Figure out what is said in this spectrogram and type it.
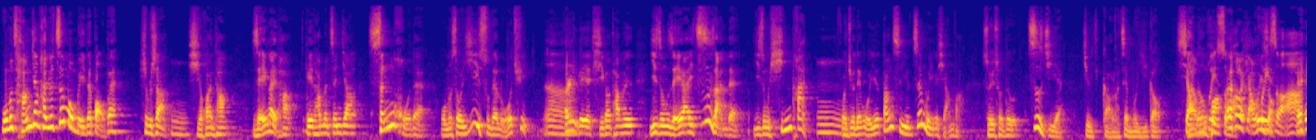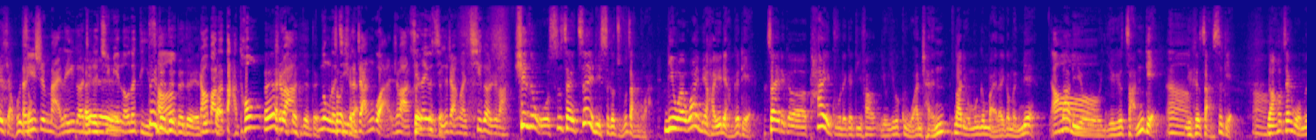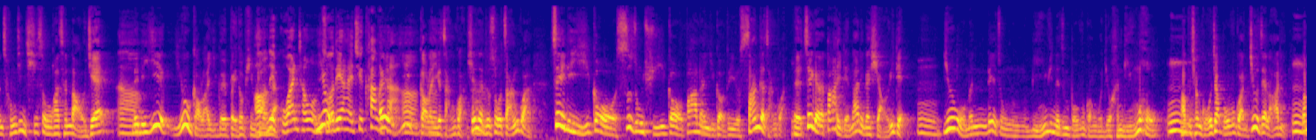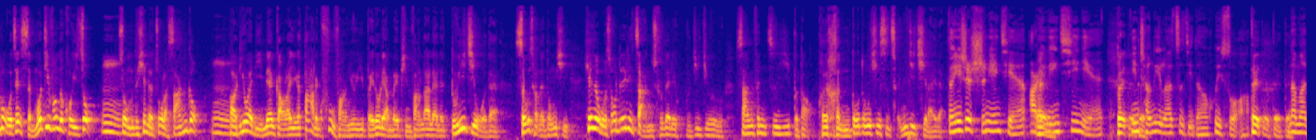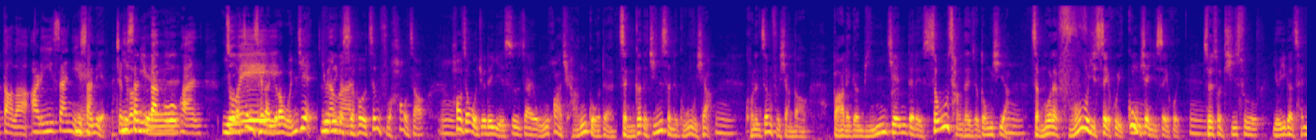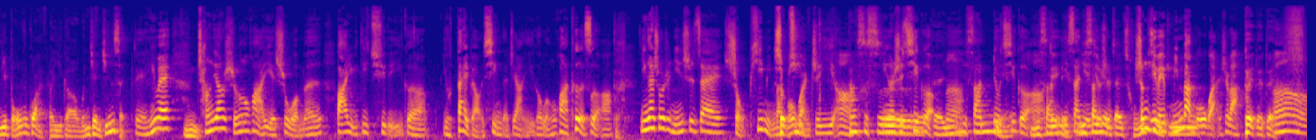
我们长江还有这么美的宝贝，是不是啊？嗯，喜欢它，热爱它，给他们增加生活的。我们说艺术的乐趣，嗯，二一个也提高他们一种热爱自然的一种心态，嗯，我觉得我有当时有这么一个想法，所以说都自己就搞了这么一个。小的会所，小会所啊，等于是买了一个这个居民楼的底层，对对对对然后把它打通，是吧？对对对，弄了几个展馆，是吧？现在有几个展馆？七个是吧？现在我是在这里是个主展馆，另外外面还有两个点，在那个太古那个地方有一个古玩城，那里我们给买了一个门面，那里有有一个展点，嗯，一个展示点。然后在我们重庆七十文化城老街那里也又搞了一个百多平方的，那古玩城我们昨天还去看了看又搞了一个展馆。现在都说展馆。这里一个市中区一个巴南一个都有三个展馆，哎，这个大一点，那里个小一点。嗯，因为我们那种名誉那种博物馆，我就很灵活，嗯，而不像国家博物馆就在哪里。嗯，那么我在什么地方都可以做。嗯，所以我们都现在做了三个。嗯，啊，另外里面搞了一个大的库房，有一百多两百平方，那来来堆积我的收藏的东西。现在我说这里展出的的估计就三分之一不到，和很多东西是沉积起来的。等于是十年前，二零零七年，对，您成立了自己的会所。对对对对。那么到了二零一三年，一三年，整个民办博物馆有了政策了，有了文件，因为那个时候政府号召，号召，我觉得也是在文化强国的整个的精神的鼓舞下，嗯，可能政府想到把那个民间的收藏的这东西啊，怎么来服务于社会，贡献于社会，嗯，所以说提出有一个成立博物馆和一个文件精神。对，因为长江石文化也是我们巴渝地区的一个。有代表性的这样一个文化特色啊，应该说是您是在首批民办博物馆之一啊，当时是应该是七个，呃，一三六七个啊，对，一三年就是升级为民办博物馆是吧？对对对，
